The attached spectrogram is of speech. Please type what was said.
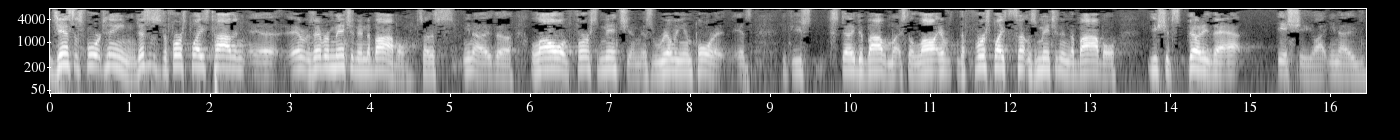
Genesis 14. This is the first place tithing uh, was ever mentioned in the Bible. So, it's, you know, the law of first mention is really important. It's, if you study the Bible, it's the law. The first place something's mentioned in the Bible, you should study that issue. Like, you know,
